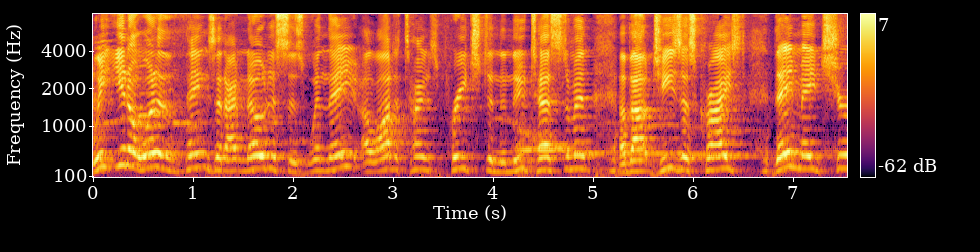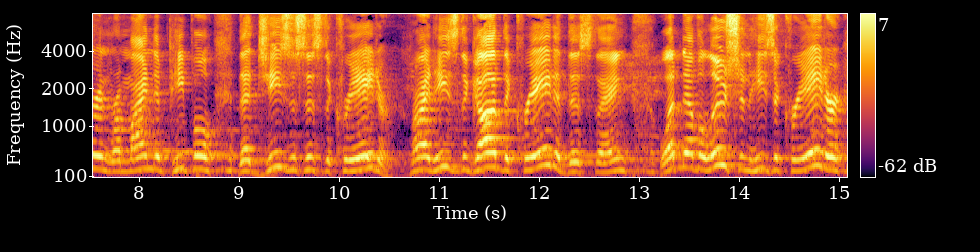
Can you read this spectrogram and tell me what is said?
We, you know, one of the things that I've noticed is when they a lot of times preached in the New Testament about Jesus Christ, they made sure and reminded people that Jesus is the creator, right? He's the God that created this thing. What an evolution, he's a creator.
